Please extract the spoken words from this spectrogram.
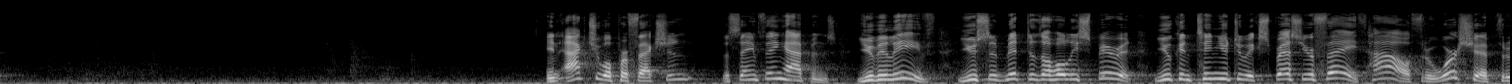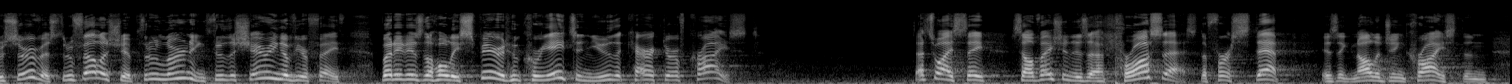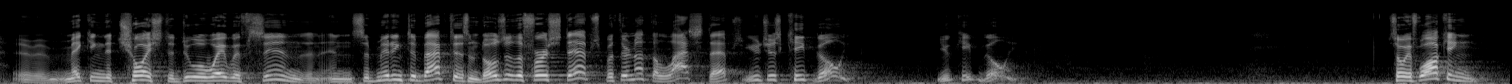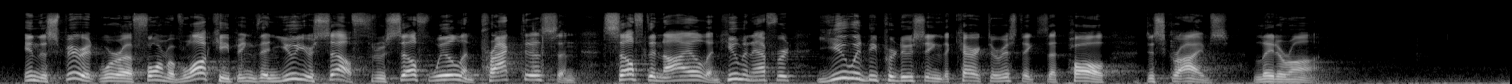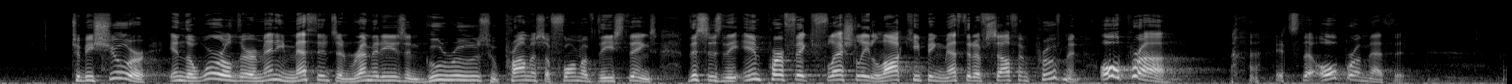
In actual perfection, the same thing happens. You believe, you submit to the Holy Spirit, you continue to express your faith. How? Through worship, through service, through fellowship, through learning, through the sharing of your faith. But it is the Holy Spirit who creates in you the character of Christ. That's why I say salvation is a process. The first step is acknowledging Christ and uh, making the choice to do away with sin and, and submitting to baptism. Those are the first steps, but they're not the last steps. You just keep going. You keep going. So if walking in the Spirit were a form of law keeping, then you yourself, through self-will and practice and self-denial and human effort, you would be producing the characteristics that Paul describes later on. To be sure, in the world there are many methods and remedies and gurus who promise a form of these things. This is the imperfect, fleshly, law-keeping method of self-improvement. Oprah! it's the Oprah method.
